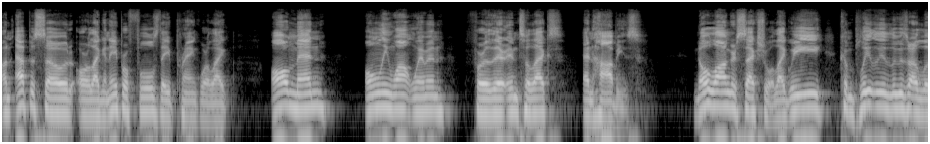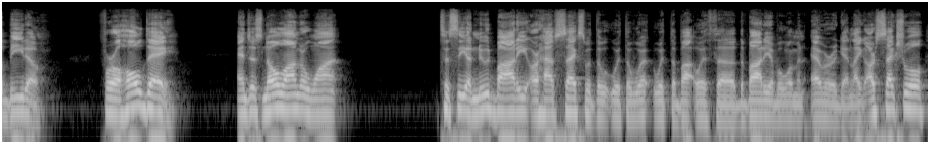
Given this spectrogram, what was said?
an episode or like an April Fool's Day prank where like all men only want women for their intellects and hobbies. No longer sexual. Like we completely lose our libido for a whole day and just no longer want to see a nude body or have sex with the with the with the with uh, the body of a woman ever again. Like our sexual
